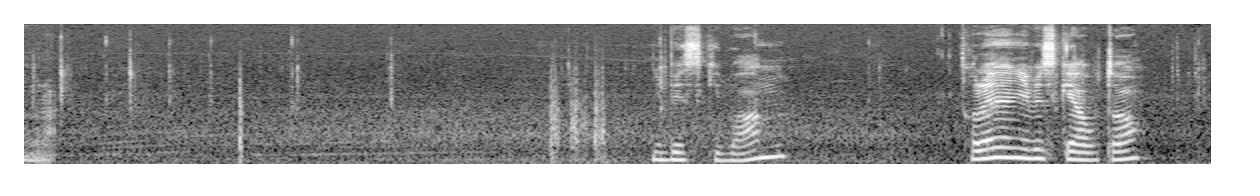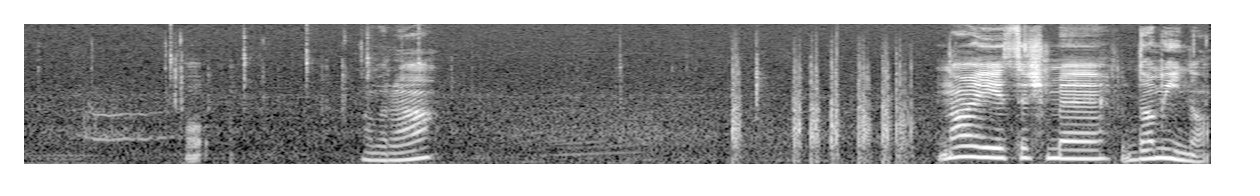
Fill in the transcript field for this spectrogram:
Dobra. Niebieski van. Kolejne niebieskie auto. O. Dobra. No i jesteśmy w Domino.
